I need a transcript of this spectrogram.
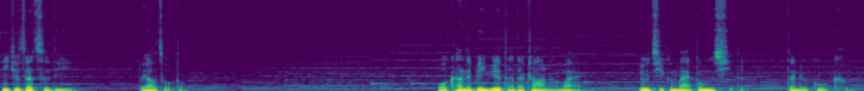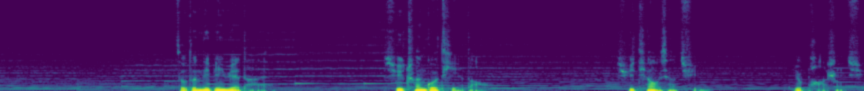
你就在此地，不要走动。我看那边月台的栅栏外，有几个卖东西的，等着顾客。走到那边月台，需穿过铁道，需跳下去，又爬上去。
